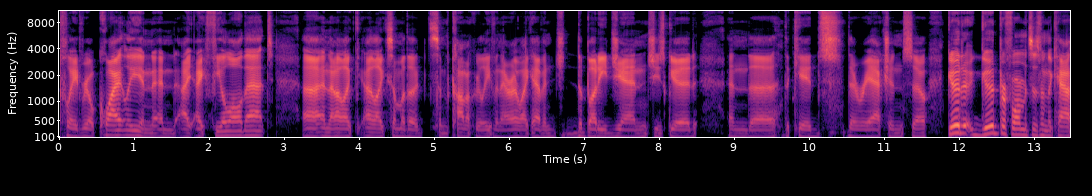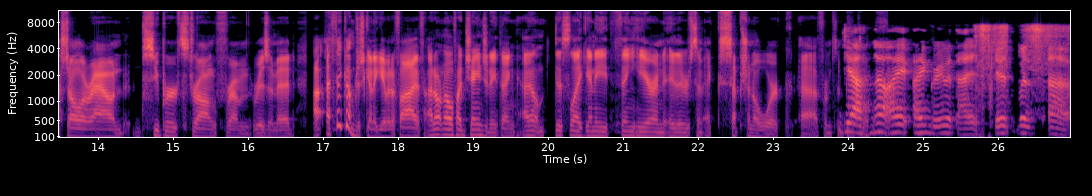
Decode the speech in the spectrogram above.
played real quietly, and and I, I feel all that. Uh, and then I like I like some of the some comic relief in there. I like having J- the buddy Jen. She's good, and the the kids their reactions. So good good performances from the cast all around. Super strong from Riz Ahmed. I, I think I'm just gonna give it a five. I don't know if I'd change anything. I don't dislike anything here, and there's some exceptional work uh, from some Yeah, people. no, I, I agree with that. It, it was uh,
